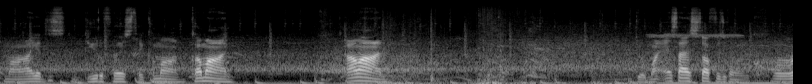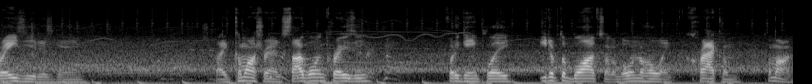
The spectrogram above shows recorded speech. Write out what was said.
Come on, I get this beautiful history. Come on. Come on. Come on. Dude, my inside stuff is going crazy this game. Like, come on, Strahan. Stop going crazy for the gameplay. Eat up the blocks can go in the hole and crack them. Come on.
